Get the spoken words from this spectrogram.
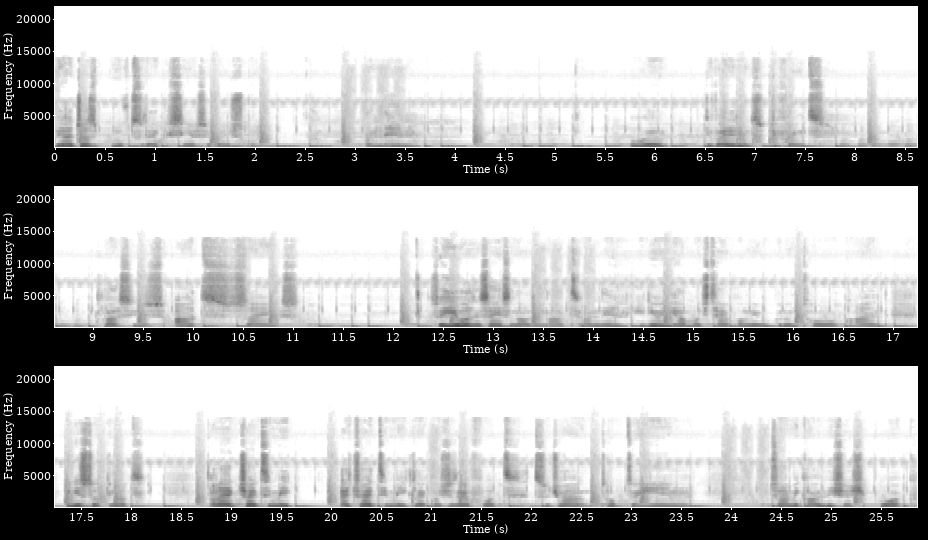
we had just moved to like senior secondary school, and then we were divided into different classes arts, science. So he was in science and I was in art, and then he didn't really have much time for me. We couldn't talk, and we didn't talk a lot. And I tried to make I tried to make like conscious effort to try and talk to him, try and make our relationship work.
